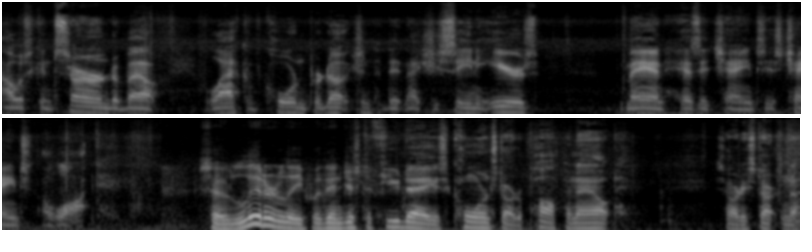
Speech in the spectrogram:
I was concerned about lack of corn production. I didn't actually see any ears. Man, has it changed. It's changed a lot. So literally within just a few days, corn started popping out. It's already starting to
